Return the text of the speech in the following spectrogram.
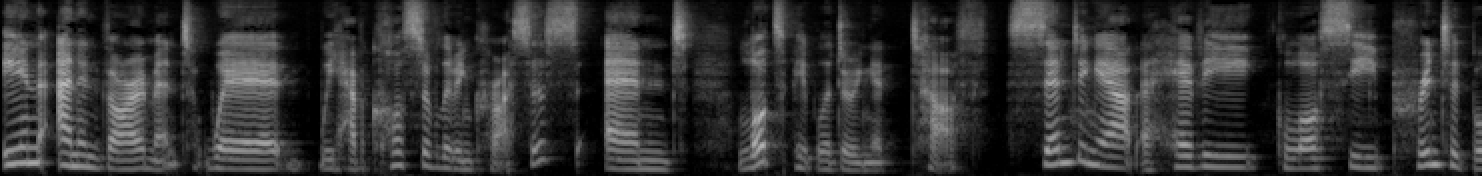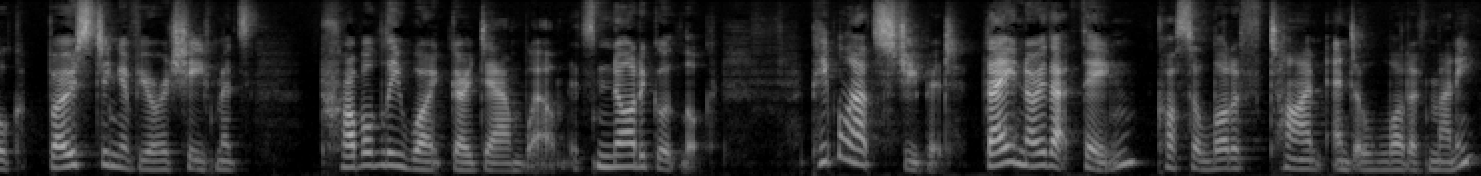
In an environment where we have a cost of living crisis and lots of people are doing it tough, sending out a heavy, glossy, printed book boasting of your achievements probably won't go down well. It's not a good look. People aren't stupid. They know that thing costs a lot of time and a lot of money.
